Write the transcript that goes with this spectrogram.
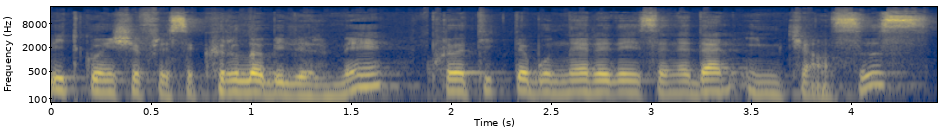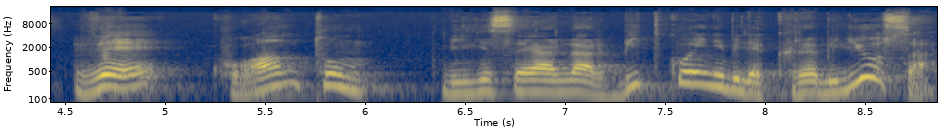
Bitcoin şifresi kırılabilir mi? Pratikte bu neredeyse neden imkansız ve kuantum bilgisayarlar Bitcoin'i bile kırabiliyorsa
